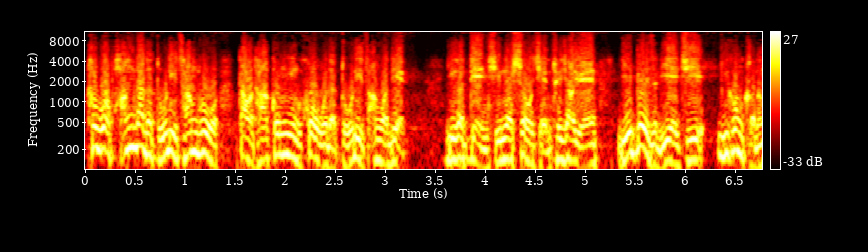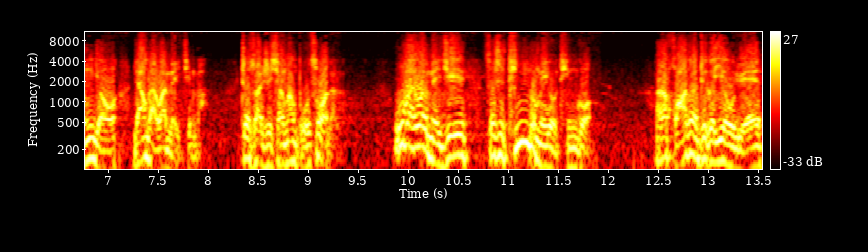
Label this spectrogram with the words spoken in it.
透过庞大的独立仓库到他供应货物的独立杂货店。一个典型的寿险推销员一辈子的业绩一共可能有两百万美金吧，这算是相当不错的了。五百万美金则是听都没有听过。而华特这个业务员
